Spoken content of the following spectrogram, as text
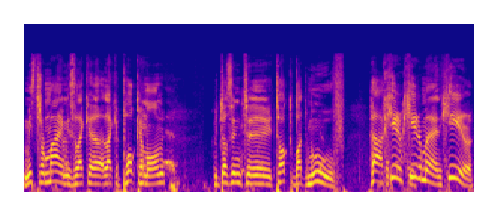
Mr. Mime is like a like a Pokemon who doesn't uh, talk but move. Ah, here, here, man, here.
